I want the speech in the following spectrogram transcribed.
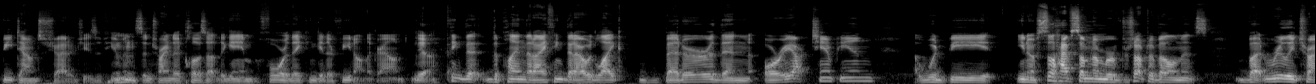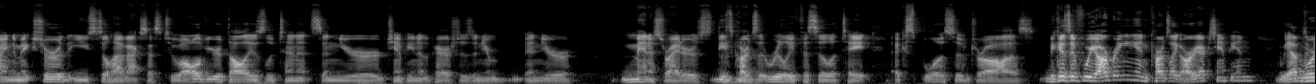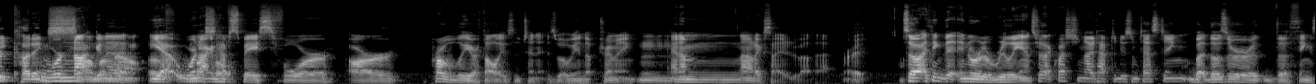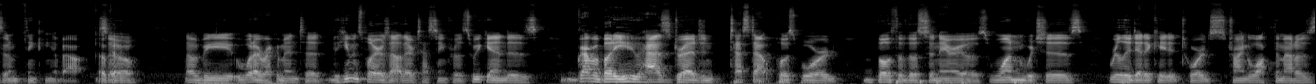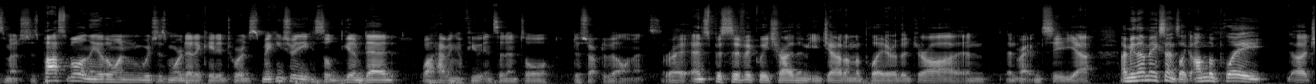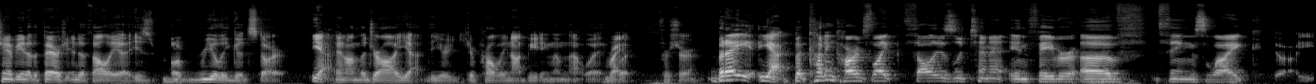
beatdown strategies of humans and trying to close out the game before they can get their feet on the ground. Yeah. I think that the plan that I think that I would like better than Auriok Champion would be, you know, still have some number of disruptive elements, but really trying to make sure that you still have access to all of your Thalia's lieutenants and your Champion of the Parishes and your and your Mantis Riders, these cards that really facilitate explosive draws. Because if we are bringing in cards like Auriok Champion, We have to be cutting we're some not gonna yeah we're not gonna have space for our probably our Thalia's lieutenant is what we end up trimming, Mm-hmm. and I'm not excited about that. Right. So I think that in order to really answer that question, I'd have to do some testing. But those are the things that I'm thinking about. So that would be what I recommend to the humans players out there testing for this weekend: is grab a buddy who has dredge and test out post board both of those scenarios. One which is really dedicated towards trying to lock them out as much as possible, and the other one which is more dedicated towards making sure that you can still get them dead while having a few incidental disruptive elements. Right. And specifically try them each out on the play or the draw and and, Right. and see. Yeah. I mean that makes sense. Like on the play, uh, champion of the parish into Thalia is a Mm-hmm. really good start. Yeah, And on the draw, yeah, you're you're probably not beating them that way. Right. But for sure. But I yeah, but cutting cards like Thalia's Lieutenant in favor of things like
